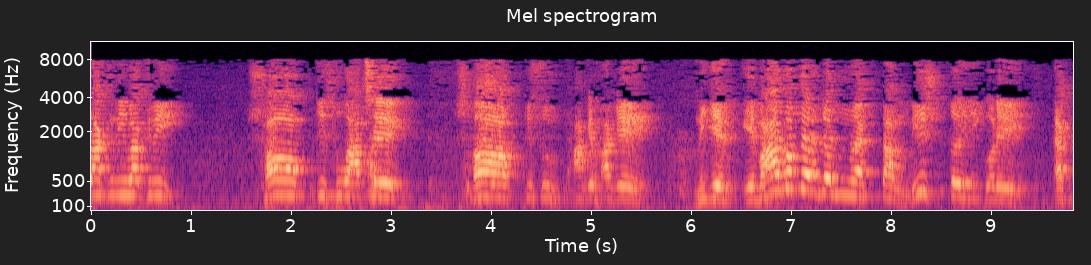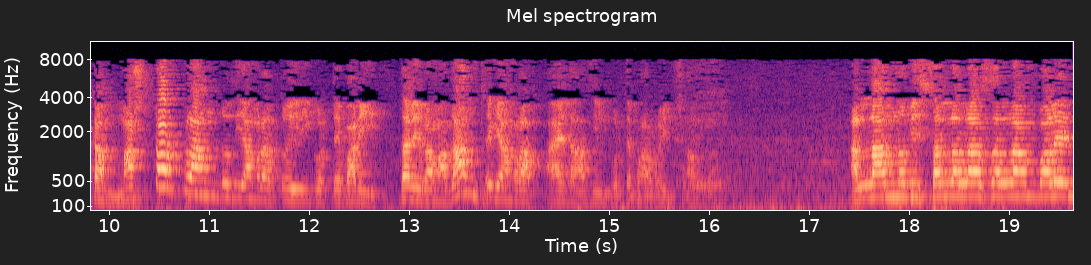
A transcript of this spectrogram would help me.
চাকরি, বাকরি, সব কিছু আছে, সব কিছুর ফাঁকে ফাঁকে নিজের এবাদতের জন্য একটা লিস্ট তৈরি করে, একটা মাস্টার প্ল্যান যদি আমরা তৈরি করতে পারি, তাহলে রমাদান থেকে আমরা ফায়দা হাসিল করতে পারব ইনশাআল্লাহ। আল্লাহ নবী সাল্লাহ সাল্লাম বলেন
